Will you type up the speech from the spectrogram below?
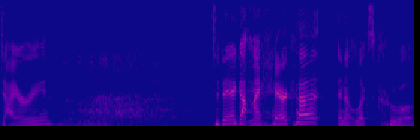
diary. Today I got my hair cut and it looks cool.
